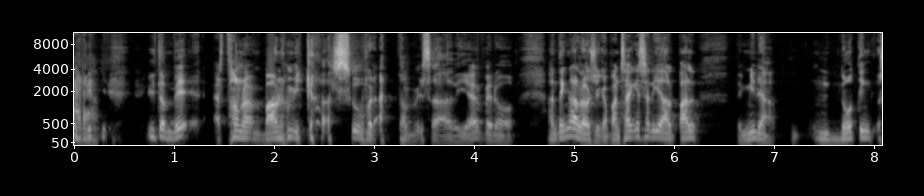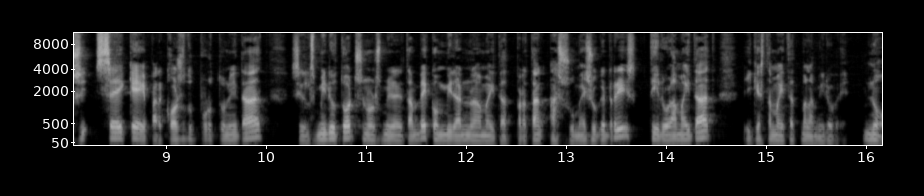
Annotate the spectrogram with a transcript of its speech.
ara, i també està una, va una mica sobrat, també s'ha de dir, eh? però entenc la lògica. Pensar que seria del pal de, mira, no tinc, o sigui, sé que per cost d'oportunitat, si els miro tots, no els miraré tan bé com mirant la meitat. Per tant, assumeixo aquest risc, tiro la meitat i aquesta meitat me la miro bé. No,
